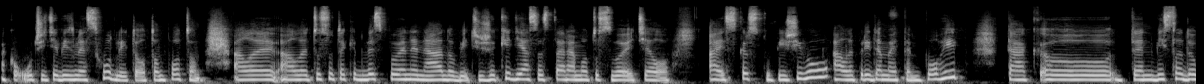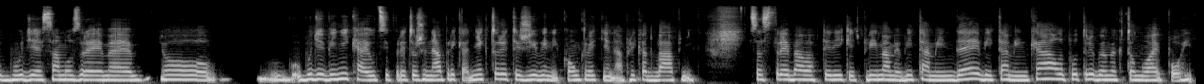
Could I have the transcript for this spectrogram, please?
ako určite by sme schudli to o tom potom. Ale, ale to sú také dve spojené nádoby. Čiže keď ja sa starám o to svoje telo aj skrz tú výživu, ale pridáme ten pohyb, tak uh, ten výsledok bude samozrejme uh, bude vynikajúci, pretože napríklad niektoré tie živiny, konkrétne napríklad vápnik, sa strebáva vtedy, keď príjmame vitamín D, vitamín K, ale potrebujeme k tomu aj pohyb.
